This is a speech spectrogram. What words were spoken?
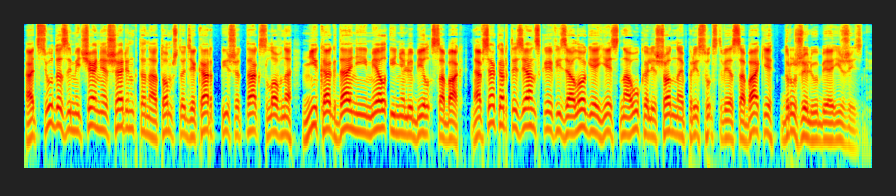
Отсюда замечание Шерингтона о том, что Декарт пишет так, словно никогда не имел и не любил собак, а вся картезианская физиология есть наука, лишенная присутствия собаки, дружелюбия и жизни.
